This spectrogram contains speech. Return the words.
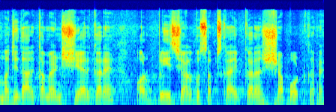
मज़ेदार कमेंट शेयर करें और प्लीज़ चैनल को सब्सक्राइब करें सपोर्ट करें।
